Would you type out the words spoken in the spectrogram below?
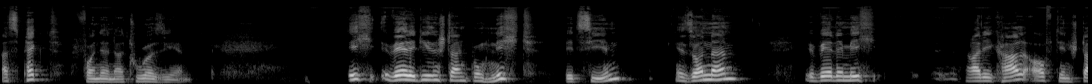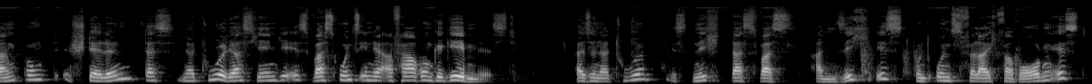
Aspekt von der Natur sehen. Ich werde diesen Standpunkt nicht beziehen, sondern werde mich radikal auf den Standpunkt stellen, dass Natur dasjenige ist, was uns in der Erfahrung gegeben ist. Also Natur ist nicht das, was an sich ist und uns vielleicht verborgen ist,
